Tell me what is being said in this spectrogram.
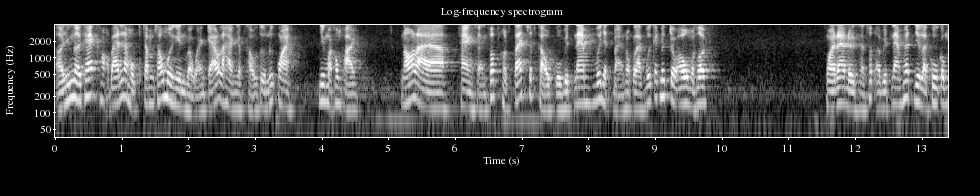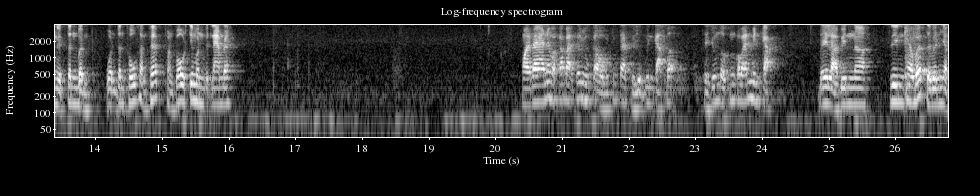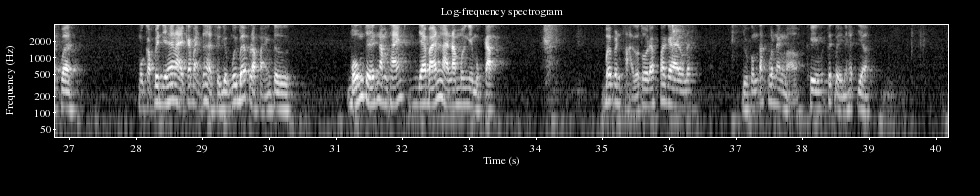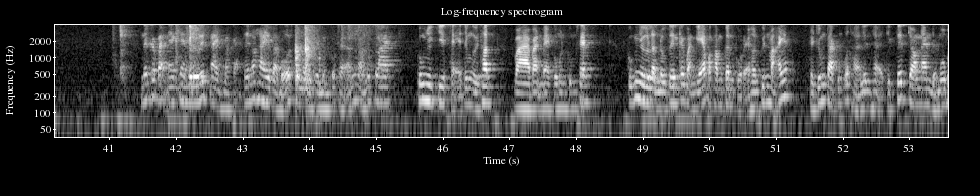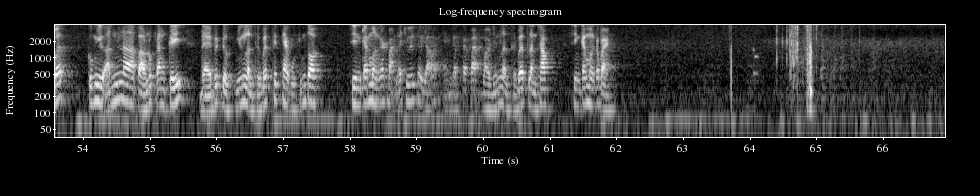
Ở những nơi khác họ bán là 160.000 và quảng cáo là hàng nhập khẩu từ nước ngoài. Nhưng mà không phải. Nó là hàng sản phẩm hợp tác xuất khẩu của Việt Nam với Nhật Bản hoặc là với các nước châu Âu mà thôi. Ngoài ra được sản xuất ở Việt Nam hết như là khu công nghiệp Tân Bình quận Tân Phú thành phố thành phố Hồ Chí Minh Việt Nam đây. Ngoài ra nếu mà các bạn có nhu cầu chúng ta sử dụng pin cặp đó, thì chúng tôi cũng có bán pin cặp. Đây là pin ờ, zin theo bếp từ bên Nhật về. Một cặp pin như thế này các bạn có thể sử dụng với bếp là khoảng từ 4 cho đến 5 tháng, giá bán là 50.000 một cặp. Bếp bên phải của tôi đã khóa ga luôn đây. Dù công tắc vẫn đang mở, khi thiết bị này hết giờ. Nếu các bạn đang xem video clip này mà cảm thấy nó hay và bổ ích cho mình thì mình có thể ấn vào nút like, cũng như chia sẻ cho người thân và bạn bè của mình cùng xem cũng như lần đầu tiên các bạn ghé vào thăm kênh của rẻ hơn khuyến mãi á, thì chúng ta cũng có thể liên hệ trực tiếp cho anh em để mua bếp cũng như ấn ờ, vào nút đăng ký để biết được những lần thử bếp tiếp theo của chúng tôi. Xin cảm ơn các bạn đã chú ý theo dõi. Hẹn gặp các bạn vào những lần thử bếp lần sau. Xin cảm ơn các bạn.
